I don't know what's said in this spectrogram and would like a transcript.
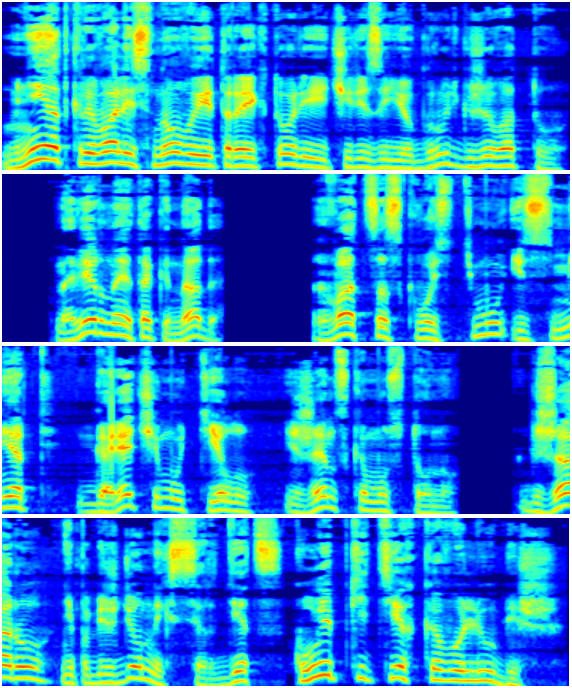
Мне открывались новые траектории через ее грудь к животу. Наверное, так и надо. Рваться сквозь тьму и смерть к горячему телу и женскому стону к жару непобежденных сердец, к улыбке тех, кого любишь,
